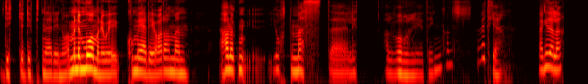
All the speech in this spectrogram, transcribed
dykke dypt ned i noe. Men det må man jo i komedie òg, da. Men jeg har nok gjort mest eh, litt alvorlige ting, kanskje. Jeg vet ikke. Begge deler.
